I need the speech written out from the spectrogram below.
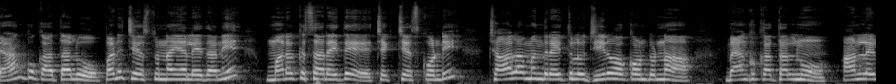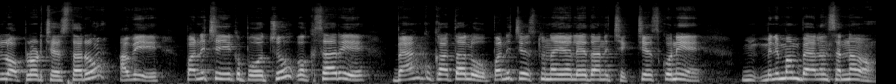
బ్యాంకు ఖాతాలు పని చేస్తున్నాయా లేదా అని మరొకసారి అయితే చెక్ చేసుకోండి. చాలామంది రైతులు జీరో అకౌంట్ ఉన్న బ్యాంకు ఖాతాలను ఆన్లైన్లో అప్లోడ్ చేస్తారు. అవి పని చేయకపోవచ్చు. ఒకసారి బ్యాంకు ఖాతాలు పని చేస్తున్నాయా లేదా అని చెక్ చేసుకొని మినిమం బ్యాలెన్స్ అన్న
